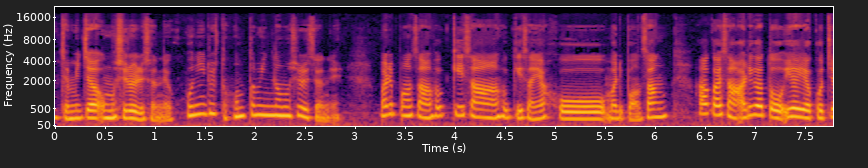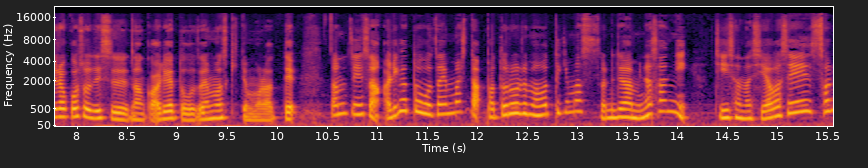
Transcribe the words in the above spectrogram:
めちゃめちゃ面白いですよね。ここにいる人ほんとみんな面白いですよね。マリポンさん、フッキーさん、フッキーさん、ヤッホー。マリポンさん、ハーカイさん、ありがとう。いやいや、こちらこそです。なんかありがとうございます。来てもらって。タノチンさん、ありがとうございました。パトロール回ってきます。それでは皆さんに小さな幸せ、それ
